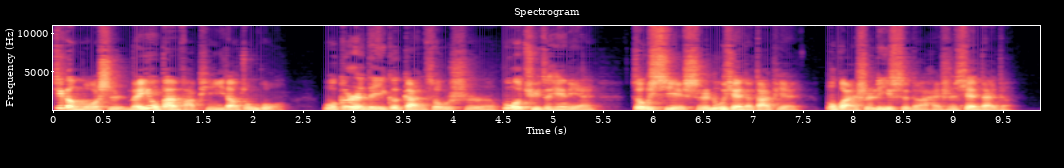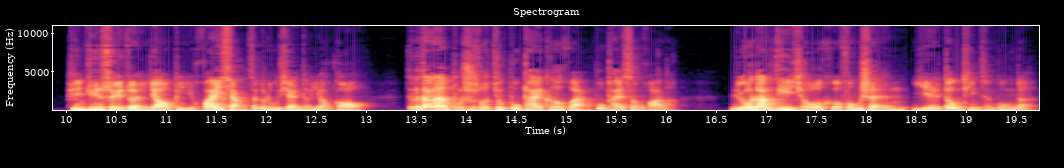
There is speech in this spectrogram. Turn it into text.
这个模式没有办法平移到中国。我个人的一个感受是，过去这些年走写实路线的大片，不管是历史的还是现代的，平均水准要比幻想这个路线的要高。这个当然不是说就不拍科幻、不拍神话了，《流浪地球》和《封神》也都挺成功的。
